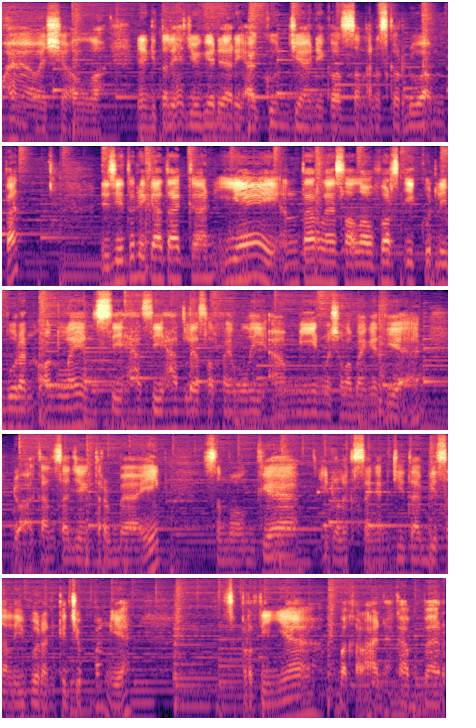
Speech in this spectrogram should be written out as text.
Wow, Masya Allah. Dan kita lihat juga dari akun Jani 0 underscore 24. Di situ dikatakan, Yeay, entar Leslar Lovers ikut liburan online, sihat-sihat Leslar Family, amin, Masya Allah banget ya. Doakan saja yang terbaik, semoga idola kesayangan kita bisa liburan ke Jepang ya. Sepertinya bakal ada kabar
